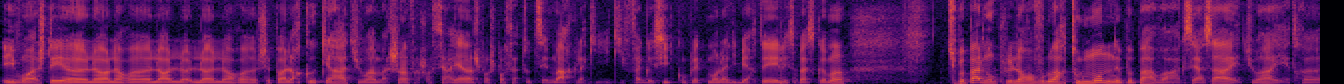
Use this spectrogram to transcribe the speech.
et ils vont acheter euh, leur, leur, euh, leur, euh, je sais pas, leur Coca, tu vois, machin, enfin j'en sais rien, je pense, je pense à toutes ces marques là qui, qui phagocytent complètement la liberté et l'espace commun. Tu peux pas non plus leur en vouloir, tout le monde ne peut pas avoir accès à ça et tu vois, et être. euh,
